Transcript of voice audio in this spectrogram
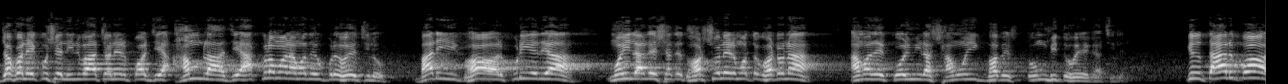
যখন একুশে নির্বাচনের পর যে হামলা, যে আক্রমণ আমাদের উপরে হয়েছিল, বাড়ি, ঘর পুড়িয়ে দেয়া, মহিলাদের সাথে ধর্ষণের মতো ঘটনা আমাদের কর্মীরা সাময়িকভাবে স্তম্ভিত হয়ে গেছিলেন। কিন্তু তারপর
